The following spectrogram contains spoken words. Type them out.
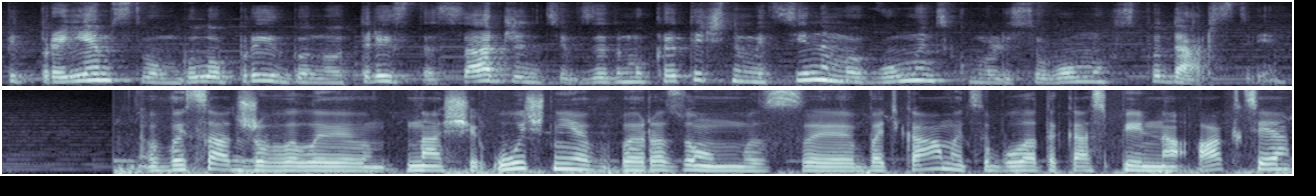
Підприємством було придбано 300 саджанців за демократичними цінами в Уманському лісовому господарстві. Висаджували наші учні разом з батьками. Це була така спільна акція.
